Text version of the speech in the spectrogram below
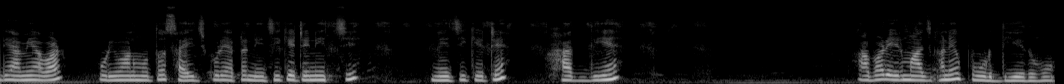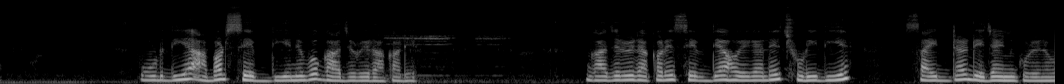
দিয়ে আমি আবার পরিমাণ মতো সাইজ করে একটা নেচি কেটে নিচ্ছি। নেচি কেটে হাত দিয়ে আবার এর মাঝখানে পুর দিয়ে দেবো। পুর দিয়ে আবার শেপ দিয়ে নেব গাজরের আকারে। গাজরের আকারে শেপ দেওয়া হয়ে গেলে ছুরি দিয়ে সাইডটা ডিজাইন করে নেব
